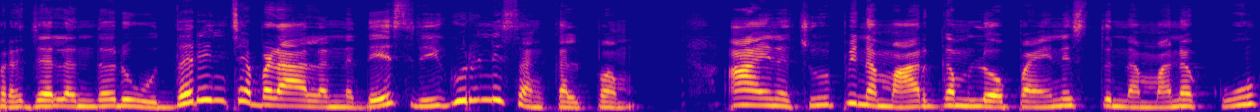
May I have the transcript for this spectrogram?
ప్రజలందరూ ఉద్ధరించబడాలన్నదే శ్రీగురుని సంకల్పం. ఆయన చూపిన మార్గంలో పయనిస్తున్న మనకు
